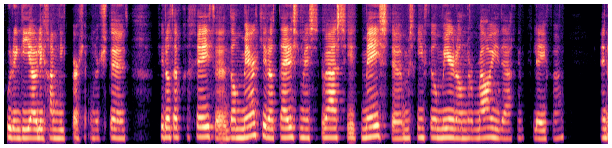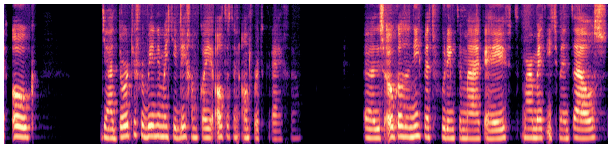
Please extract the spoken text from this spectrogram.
voeding die jouw lichaam niet per se ondersteunt. Als je dat hebt gegeten, dan merk je dat tijdens je menstruatie het meeste, misschien veel meer dan normaal in je dagelijks leven. En ook, ja, door te verbinden met je lichaam kan je altijd een antwoord krijgen. Uh, dus ook als het niet met voeding te maken heeft, maar met iets mentaals,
